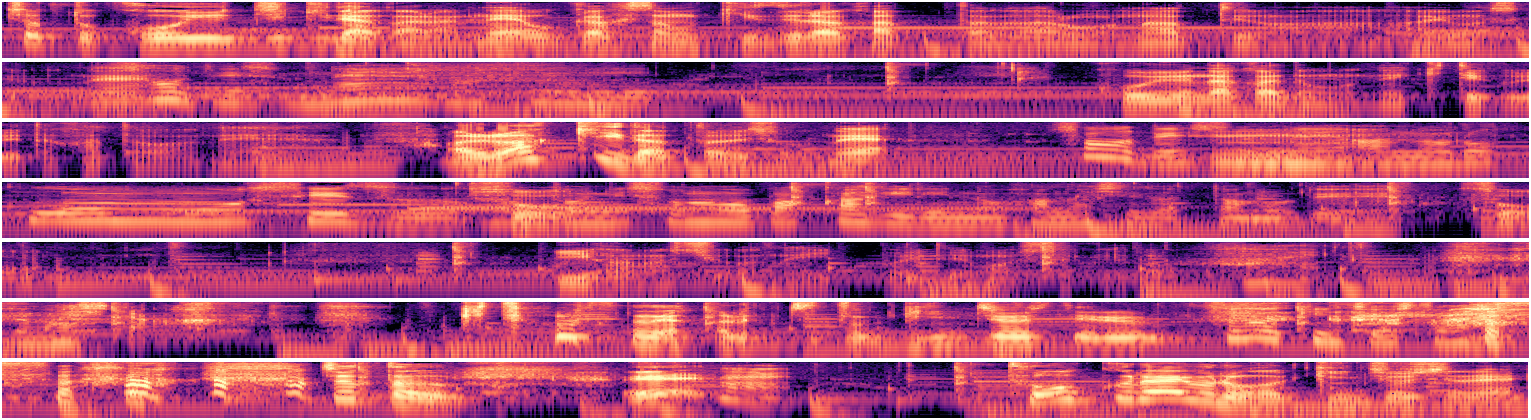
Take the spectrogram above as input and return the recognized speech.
ちょっとこういう時期だからねお客さんも来づらかっただろうなっていうのはありますけどね。そうですね、本当に。こういう中でもね来てくれた方はねあれラッキーだったでしょうね。そうですね、うん。あの録音もせず、本当にその場限りの話だったので、そう。いい話がねいっぱい出ましたけど。はい、出ました。北村さんねあれちょっと緊張してる？すごい緊張してます。ちょっとえはい。トークライブの方が緊張してない？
